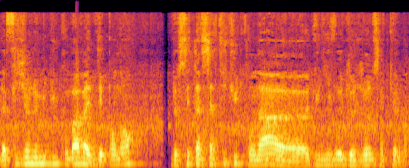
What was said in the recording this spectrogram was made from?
la physionomie du combat va être dépendant de cette incertitude qu'on a euh, du niveau de John Jones actuellement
